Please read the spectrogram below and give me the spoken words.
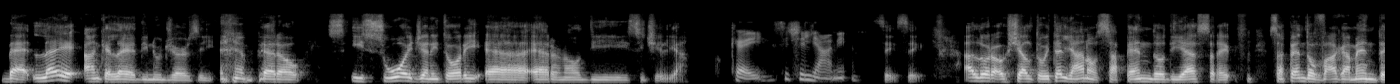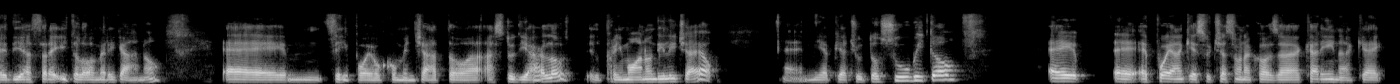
Beh, lei, anche lei è di New Jersey, però i suoi genitori eh, erano di Sicilia. Ok, siciliani. Sì, sì. Allora ho scelto italiano sapendo di essere, sapendo vagamente di essere italo-americano. E, ehm, sì, poi ho cominciato a, a studiarlo il primo anno di liceo. Eh, mi è piaciuto subito e, e, e, poi anche è successa una cosa carina che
